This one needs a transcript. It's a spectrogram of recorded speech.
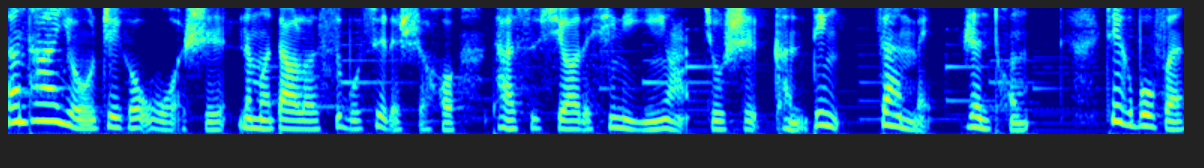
当他有这个我时，那么到了四五岁的时候，他所需要的心理营养就是肯定、赞美、认同。这个部分，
